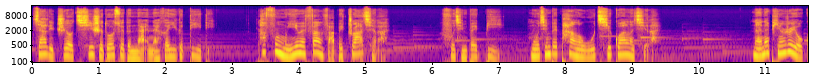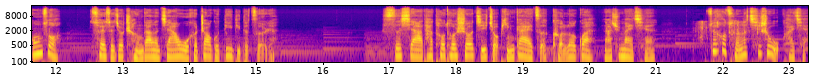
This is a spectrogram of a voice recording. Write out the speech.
家里只有七十多岁的奶奶和一个弟弟。她父母因为犯法被抓起来，父亲被毙，母亲被判了无期，关了起来。奶奶平日有工作，翠翠就承担了家务和照顾弟弟的责任。私下，她偷偷收集酒瓶盖子、可乐罐，拿去卖钱。”最后存了七十五块钱。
